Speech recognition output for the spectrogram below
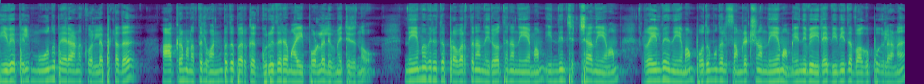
തീവെപ്പിൽ മൂന്ന് പേരാണ് കൊല്ലപ്പെട്ടത്. ആക്രമണത്തിൽ ഒൻപത് പേർക്ക് ഗുരുതരമായി പൊള്ളലുമേറ്റിരുന്നു. നിയമവിരുദ്ധ പ്രവർത്തന നിരോധന നിയമം ഇന്ത്യൻ ശിക്ഷാ നിയമം റെയിൽവേ നിയമം പൊതുമുതൽ സംരക്ഷണ നിയമം എന്നിവയിലെ വിവിധ വകുപ്പുകളാണ്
